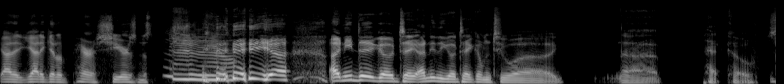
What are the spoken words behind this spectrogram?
Got to, got to get a pair of shears and just. yeah. I need to go take. I need to go take him to uh, uh, Petco. Dude,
